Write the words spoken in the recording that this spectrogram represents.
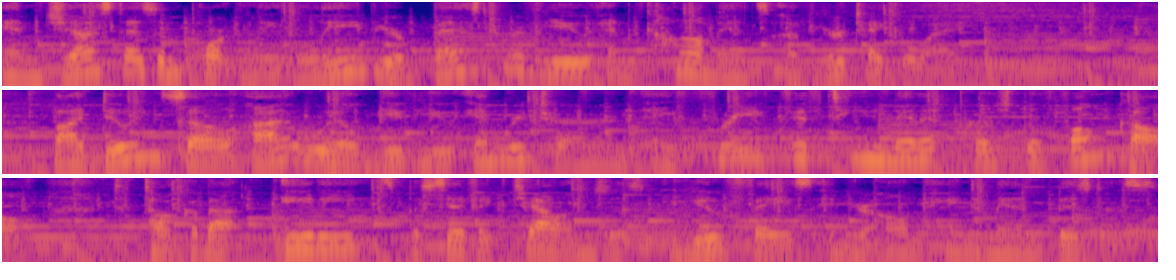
and just as importantly, leave your best review and comments of your takeaway. By doing so, I will give you in return a free 15 minute personal phone call to talk about any specific challenges you face in your own handyman business.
